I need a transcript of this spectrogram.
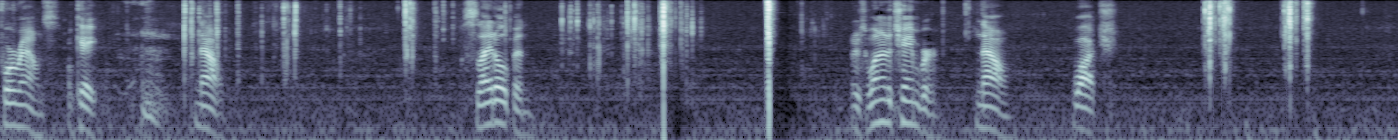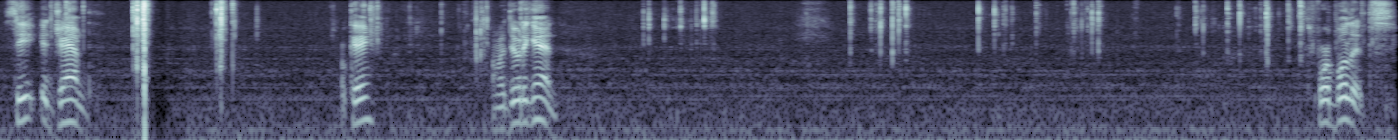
Four rounds. Okay. Now slide open. There's one in the chamber. Now watch. See, it jammed. Okay? I'm gonna do it again. It's four bullets.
